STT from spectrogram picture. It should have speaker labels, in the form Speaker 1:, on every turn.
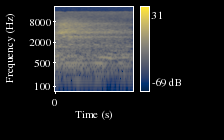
Speaker 1: Church.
